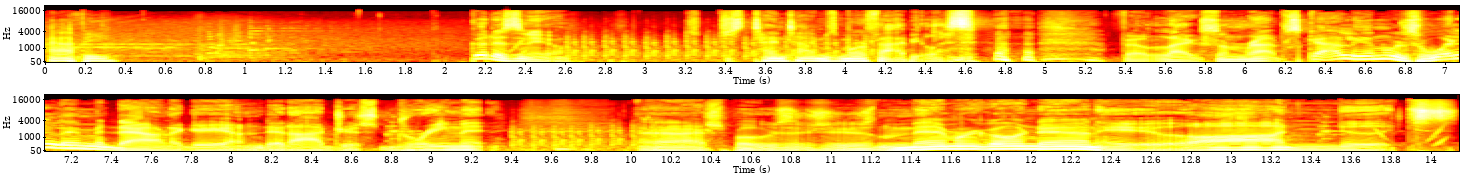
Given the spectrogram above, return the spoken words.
Happy. Good as new. Just ten times more fabulous. Felt like some rapscallion was whittling me down again. Did I just dream it? I suppose it's just memory going downhill. Aw, oh, nuts.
